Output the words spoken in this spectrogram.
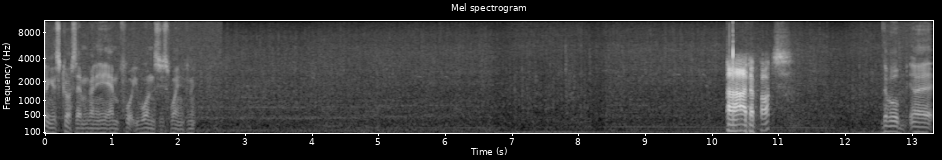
Fingers crossed I haven't got any M41s just waiting for me. Uh, are there bots? There will, uh,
